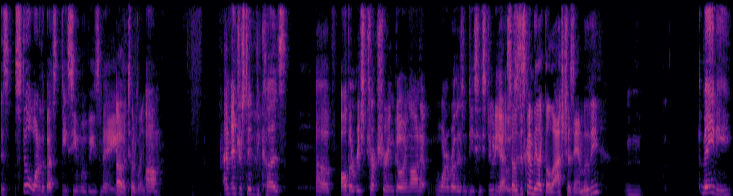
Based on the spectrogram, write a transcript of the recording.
is still one of the best DC movies made. Oh, totally. Um, I'm interested because of all the restructuring going on at Warner Brothers and DC Studios. yeah. So is this gonna be like the last Shazam movie? Maybe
